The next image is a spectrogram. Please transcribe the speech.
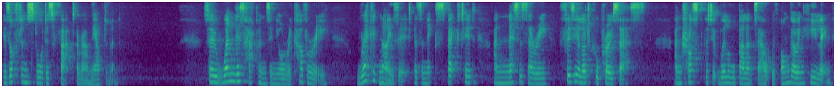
is often stored as fat around the abdomen. So, when this happens in your recovery, recognize it as an expected and necessary physiological process and trust that it will all balance out with ongoing healing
